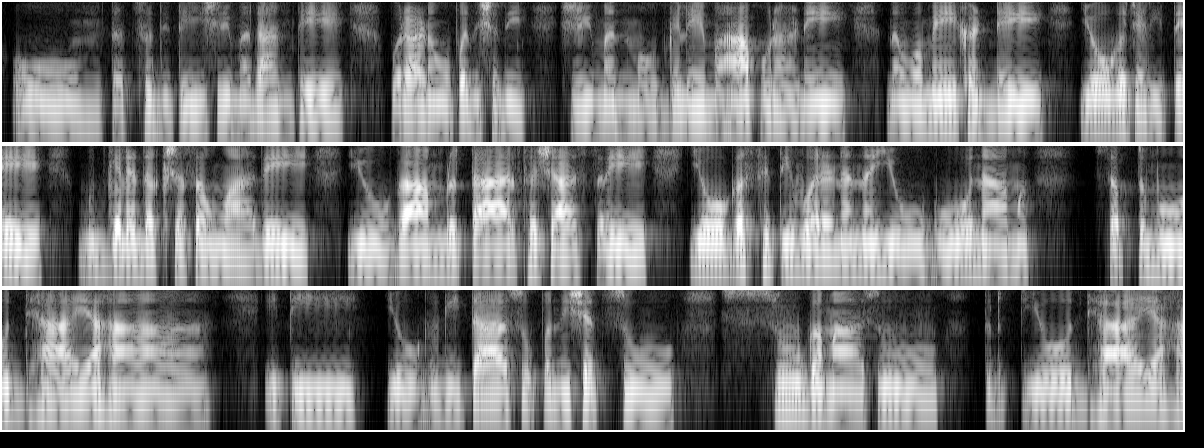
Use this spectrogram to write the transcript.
ॐ तत्सदिति श्रीमदान्ते पुराणोपनिषदि श्रीमन्मौद्गले महापुराणे नवमे खण्डे योगचरिते मुद्गलदक्षसंवादे योगामृतार्थशास्त्रे योगस्थितिवर्णनयोगो नाम सप्तमोऽध्यायः इति योगगीतासुपनिषत्सु सुगमासु तृतीयोऽध्यायः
